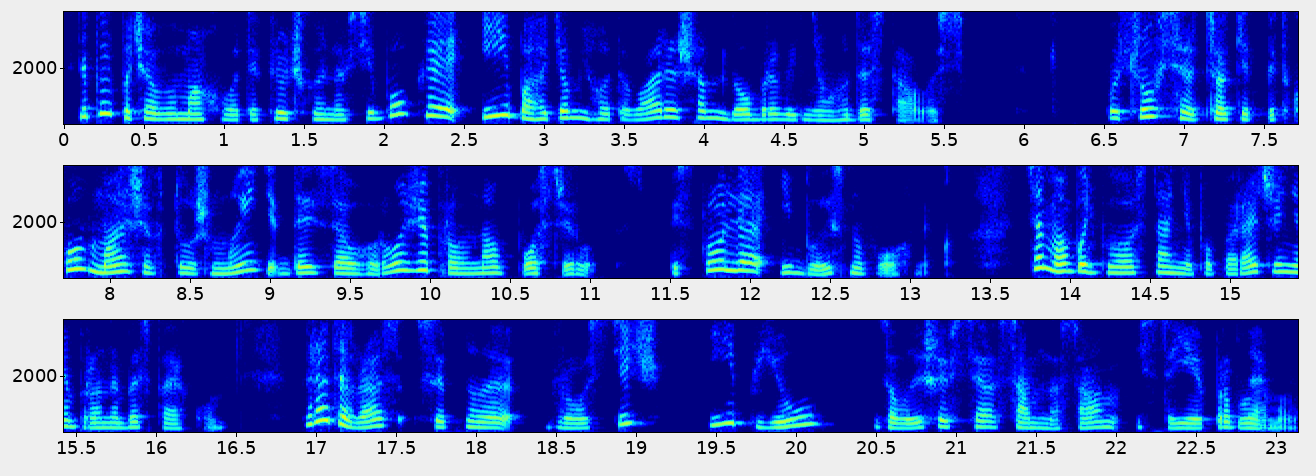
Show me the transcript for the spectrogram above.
Сліпий почав вимахувати ключкою на всі боки, і багатьом його товаришам добре від нього досталось. Почувся цокіт підков майже в ту ж мить, десь за огорожі пролунав постріл з пістоля і блиснув вогник. Це, мабуть, було останнє попередження про небезпеку. Пірати враз сипнули в розтіч, і П'ю залишився сам на сам із цією проблемою.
